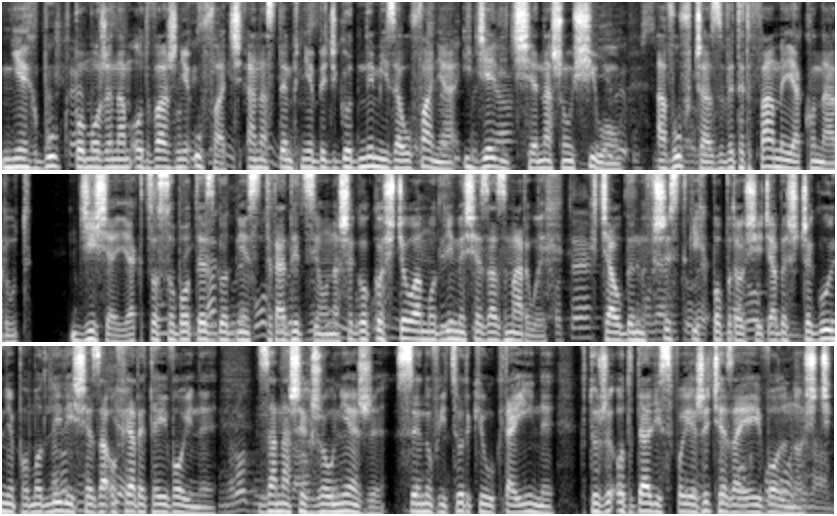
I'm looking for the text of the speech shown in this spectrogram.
Niech Bóg pomoże nam odważnie ufać, a następnie być godnymi zaufania i dzielić się naszą siłą, a wówczas wytrwamy jako naród. Dzisiaj, jak co sobotę, zgodnie z tradycją naszego kościoła, modlimy się za zmarłych. Chciałbym wszystkich poprosić, aby szczególnie pomodlili się za ofiary tej wojny, za naszych żołnierzy, synów i córki Ukrainy, którzy oddali swoje życie za jej wolność.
